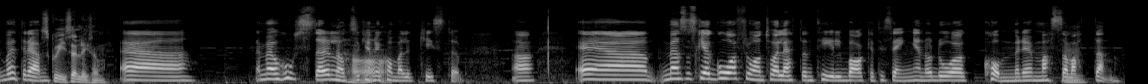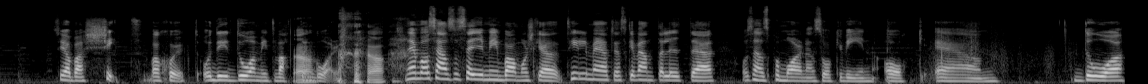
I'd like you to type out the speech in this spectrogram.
Vad heter det? Squeezar liksom? Eh, nej men hostar eller något så kan det komma lite kiss typ. Ja. Eh, men så ska jag gå från toaletten tillbaka till sängen och då kommer det massa Mm. vatten. Så jag bara shit vad sjukt och det är då mitt vatten går. Ja. Nej, men och sen så säger min barnmorska till mig att jag ska vänta lite och sen på morgonen så åker vi in och ehm, då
